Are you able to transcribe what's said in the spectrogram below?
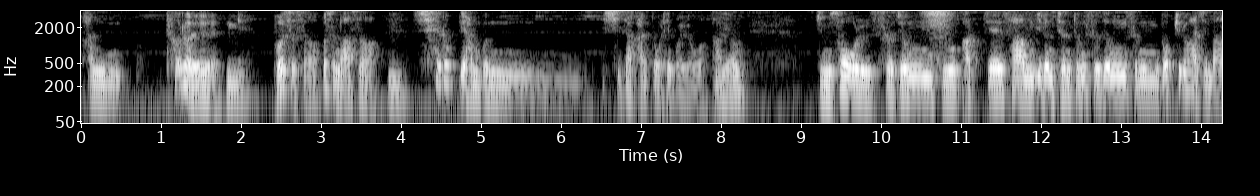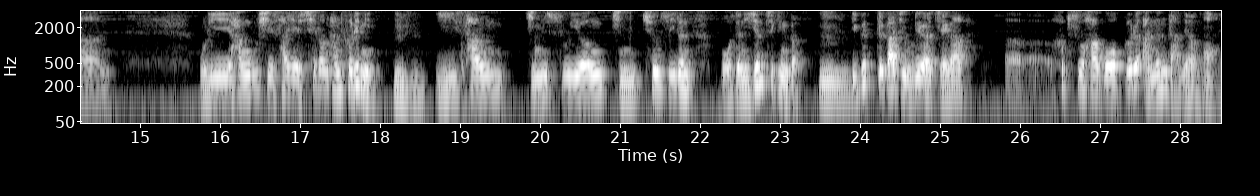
한 틀을 예. 벗어서 벗어나서 음. 새롭게 한번 시작 활동을 해보려고 음. 가령 김소월, 서정주, 박재삼 이런 전통 서정성도 필요하지만 우리 한국 시사의 새로운 한 흐름인 음. 이상, 김수영, 김춘수 이런 모더니즘적인 것 음. 이것들까지 우리가 제가 어, 흡수하고 끌어안는다면 어.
